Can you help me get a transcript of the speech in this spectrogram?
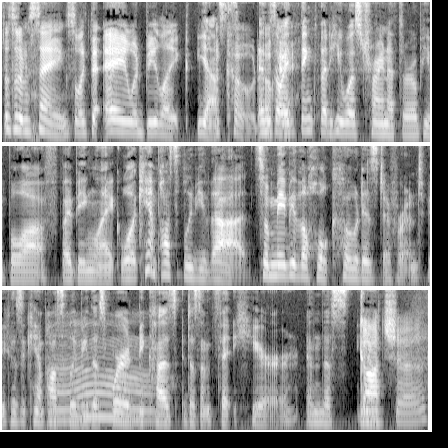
That's what I'm saying. So like the A would be like Yes, a code. And so I think that he was trying to throw people off by being like, well, it can't possibly be that. So maybe the whole code is different because it can't possibly be this word oh. because it doesn't fit here in this. you know. Gotcha.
